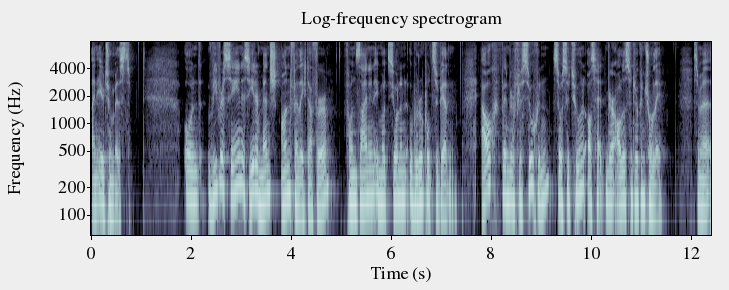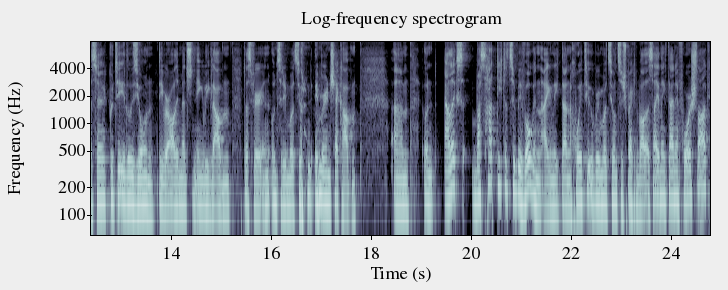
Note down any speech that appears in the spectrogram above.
ein Irrtum ist. Und wie wir sehen, ist jeder Mensch anfällig dafür, von seinen Emotionen überrumpelt zu werden. Auch wenn wir versuchen, so zu tun, als hätten wir alles unter Kontrolle. Das ist eine sehr gute Illusion, die wir alle Menschen irgendwie glauben, dass wir in unsere Emotionen immer in Check haben. Ähm, und Alex, was hat dich dazu bewogen, eigentlich dann heute über Emotionen zu sprechen? War das eigentlich dein Vorschlag?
